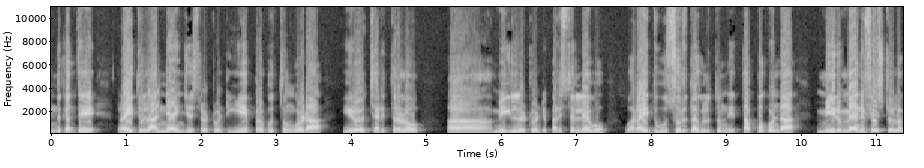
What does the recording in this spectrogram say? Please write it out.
ఎందుకంటే రైతులు అన్యాయం చేసినటువంటి ఏ ప్రభుత్వం కూడా ఈరోజు చరిత్రలో మిగిలినటువంటి పరిస్థితులు లేవు. రైతు ఉసురు తగులుతుంది. తప్పకుండా మీరు మేనిఫెస్టోలో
